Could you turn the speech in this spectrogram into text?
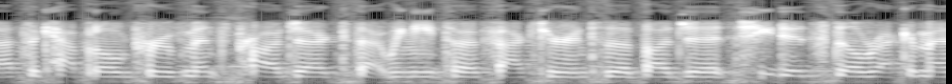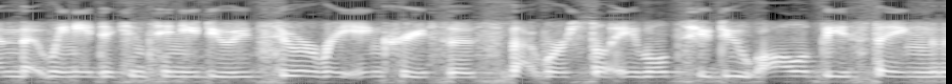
that's a capital improvements project that we need to factor into the budget. She did still recommend that we need to continue doing sewer rate increases so that we're still able to do all of these things,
